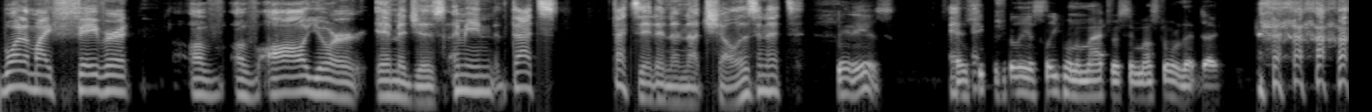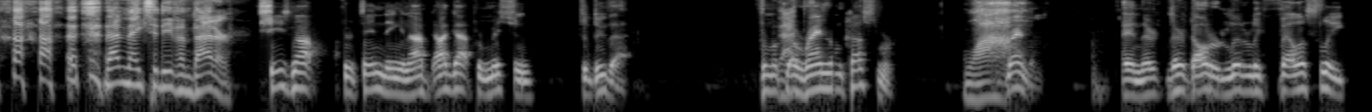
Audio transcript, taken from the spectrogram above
One of my favorite of of all your images. I mean, that's that's it in a nutshell, isn't it? It is. And, And she was really asleep on a mattress in my store that day. that makes it even better. She's not pretending, and I, I got permission to do that from a, a random customer. Wow. random. And their their daughter literally fell asleep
